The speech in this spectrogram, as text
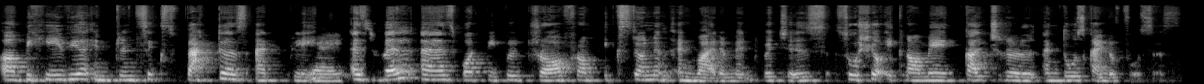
uh, behavior intrinsic factors at play, right. as well as what people draw from external environment, which is socio-economic, cultural, and those kind of forces.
